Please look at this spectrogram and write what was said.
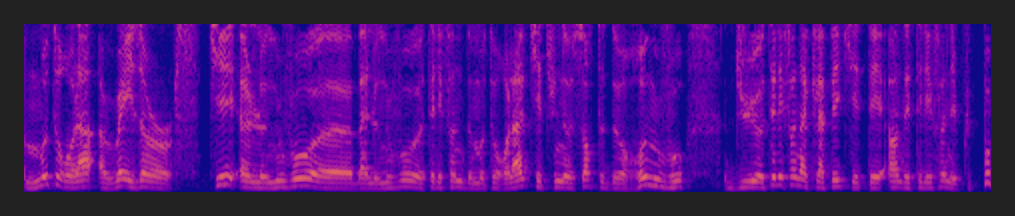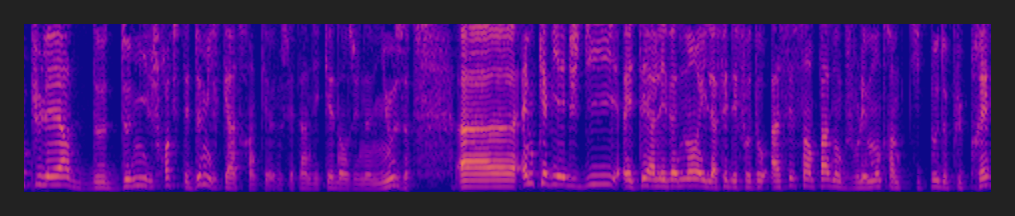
Motorola Razr, qui est euh, le nouveau, euh, bah, le nouveau téléphone de Motorola, qui est une sorte de renouveau du téléphone à clapper, qui était un des téléphones les plus populaires de 2000, je crois que c'était 2004, hein, que c'est indiqué dans une news. MKBHD était à l'événement, il a fait des photos assez sympas, donc je vous les montre un petit peu de plus près.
